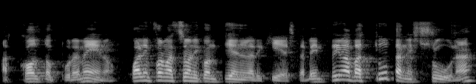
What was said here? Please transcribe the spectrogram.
accolta oppure meno. Quali informazioni contiene la richiesta? Beh, in prima battuta nessuna,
